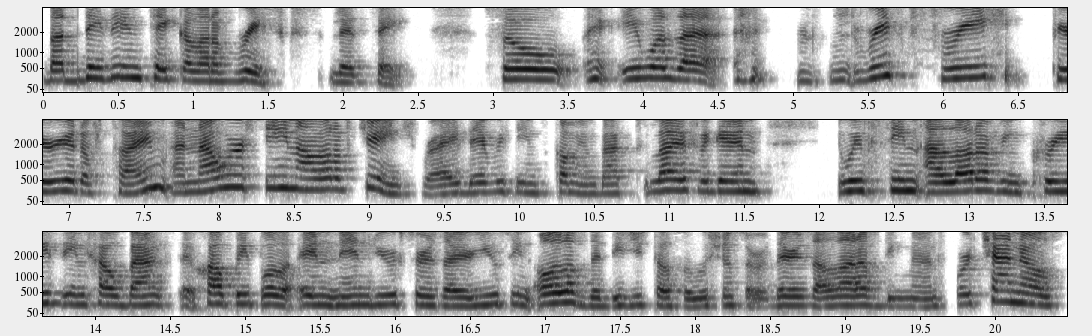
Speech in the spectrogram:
but they didn't take a lot of risks, let's say. So it was a risk-free period of time, and now we're seeing a lot of change, right? Everything's coming back to life again we've seen a lot of increase in how banks how people and end users are using all of the digital solutions so there's a lot of demand for channels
